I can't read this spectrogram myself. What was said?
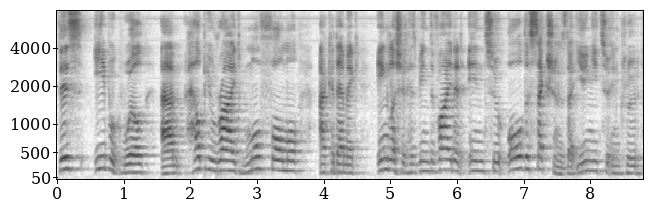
This ebook will um, help you write more formal academic English, it has been divided into all the sections that you need to include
